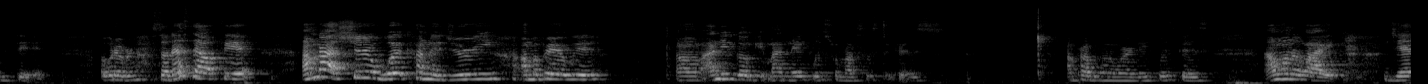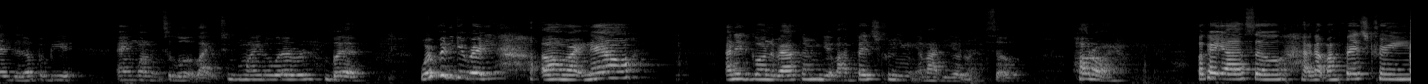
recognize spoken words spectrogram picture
with it. Or whatever. So that's the outfit. I'm not sure what kind of jewelry I'm going to pair it with. Um, I need to go get my necklace for my sister because I'm probably going to wear a necklace because I want to like jazz it up a bit. I ain't want it to look like too plain or whatever. But we're finna get ready. Um, right now, I need to go in the bathroom get my face cream and my deodorant. So, hold on. Okay, y'all, so I got my face cream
